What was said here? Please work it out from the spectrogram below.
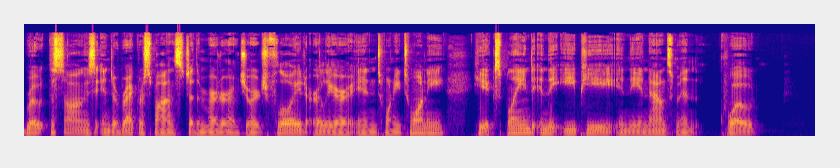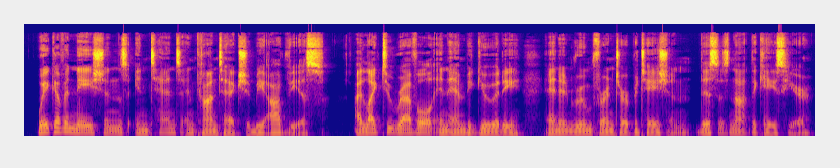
Wrote the songs in direct response to the murder of George Floyd earlier in 2020. He explained in the EP in the announcement, quote, Wake of a Nation's intent and context should be obvious. I like to revel in ambiguity and in room for interpretation. This is not the case here.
